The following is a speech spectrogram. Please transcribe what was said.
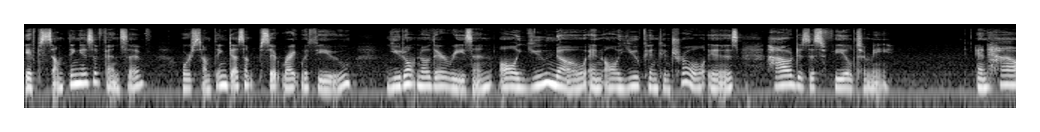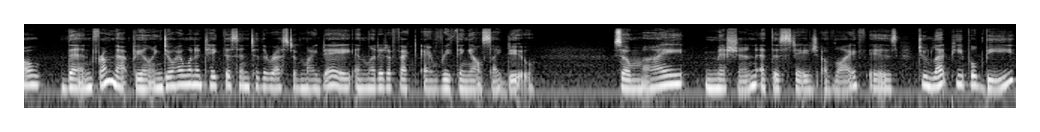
If something is offensive or something doesn't sit right with you, you don't know their reason. All you know and all you can control is how does this feel to me? And how then from that feeling, do I want to take this into the rest of my day and let it affect everything else I do? So, my mission at this stage of life is to let people be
